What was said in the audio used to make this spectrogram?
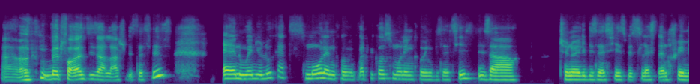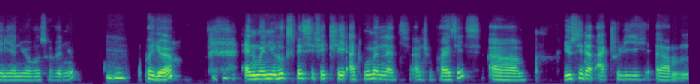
Uh, but for us, these are large businesses. And when you look at small and growing, what we call small and growing businesses, these are generally businesses with less than 3 million euros revenue mm-hmm. per year. Mm-hmm. And when you look specifically at women led enterprises, um, you see that actually, um,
